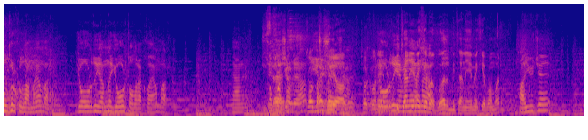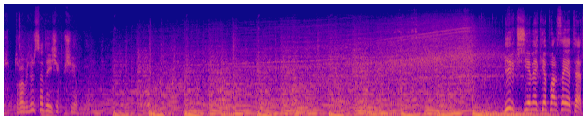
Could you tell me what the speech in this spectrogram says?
Bulgur kullanmayan var. Yoğurdu yanına yoğurt olarak koyan var. Yani çok başarılı ya. Çok başarılı abi. Çok Yoğurdu Bir tane yemek yanına. yapan var. Bir tane yemek yapan var. Ay Yüce tutturabilirse değişik bir şey yapıyor. Bir kişi yemek yaparsa yeter.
